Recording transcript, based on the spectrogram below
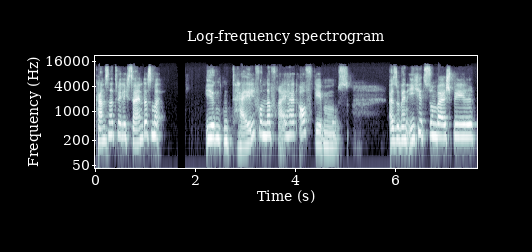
kann es natürlich sein, dass man irgendeinen Teil von der Freiheit aufgeben muss. Also wenn ich jetzt zum Beispiel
